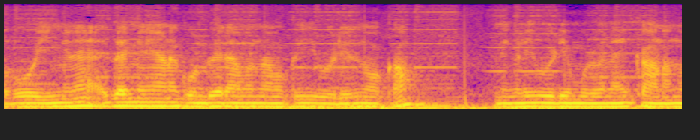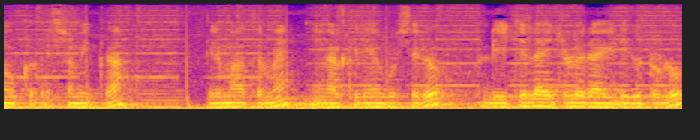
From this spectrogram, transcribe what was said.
അപ്പോൾ ഇങ്ങനെ ഇതെങ്ങനെയാണ് കൊണ്ടുവരാമെന്ന് നമുക്ക് ഈ വീഡിയോയിൽ നോക്കാം. നിങ്ങൾ ഈ വീഡിയോ മുഴുവനായി കാണാൻ നോക്കുക ശ്രമിക്കുക. ഇതിൽ മാത്രമേ നിങ്ങൾക്ക് ഇതിനെക്കുറിച്ചൊരു ഡീറ്റെയിൽ ആയിട്ടുള്ള ഒരു ഐഡിയ കിട്ടുള്ളൂ.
